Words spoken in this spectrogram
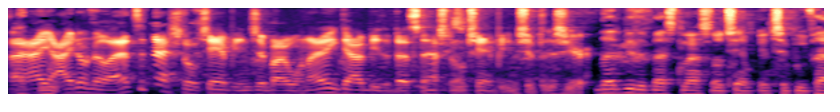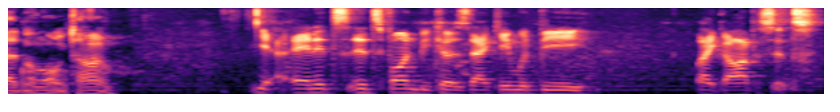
I, I, I, don't know. That's a national championship I won. I think that would be the best national championship this year. That'd be the best national championship we've had in a long time. Yeah, and it's it's fun because that game would be like opposites.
